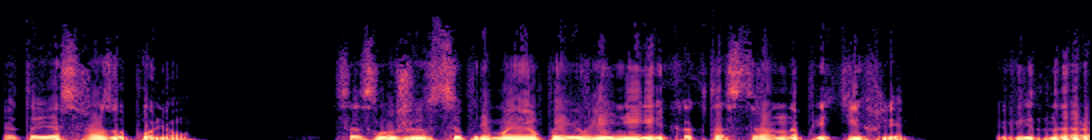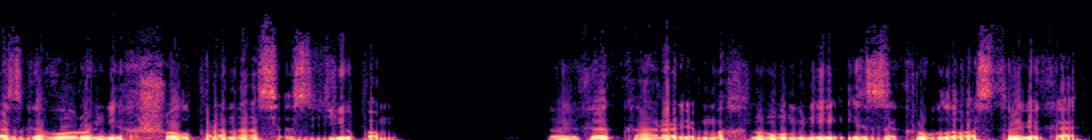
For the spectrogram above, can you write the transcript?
это я сразу понял. Сослуживцы при моем появлении как-то странно притихли. Видно, разговор у них шел про нас с Дюпом. Только Кароль махнул мне из-за круглого столика,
